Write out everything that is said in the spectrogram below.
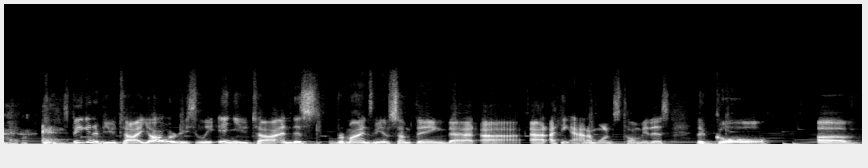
Speaking of Utah, y'all were recently in Utah, and this reminds me of something that uh, I think Adam once told me this. The goal of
